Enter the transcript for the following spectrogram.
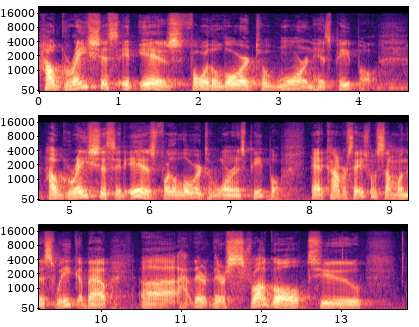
how gracious it is for the Lord to warn his people. How gracious it is for the Lord to warn his people. I had a conversation with someone this week about uh, their, their struggle to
